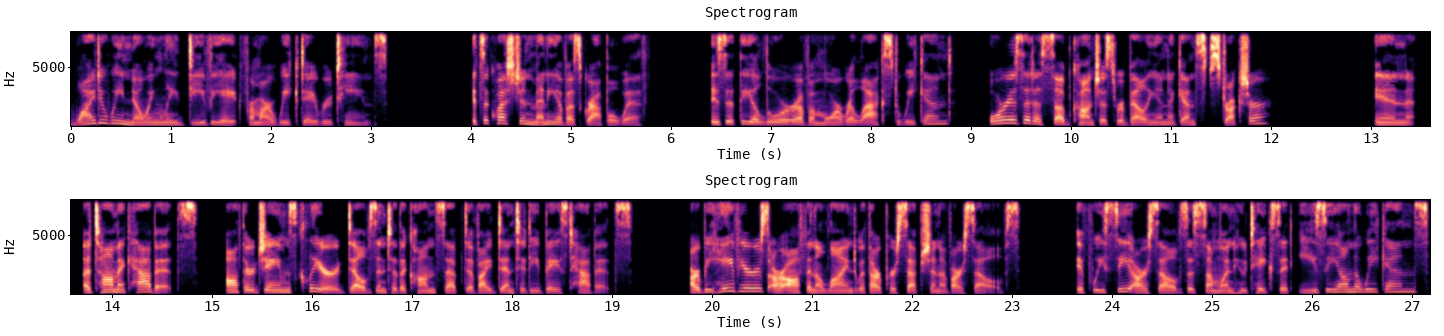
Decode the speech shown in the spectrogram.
why do we knowingly deviate from our weekday routines? It's a question many of us grapple with. Is it the allure of a more relaxed weekend? Or is it a subconscious rebellion against structure? In Atomic Habits, author James Clear delves into the concept of identity based habits. Our behaviors are often aligned with our perception of ourselves. If we see ourselves as someone who takes it easy on the weekends,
